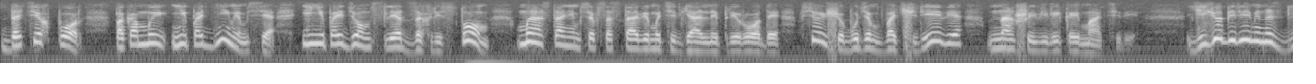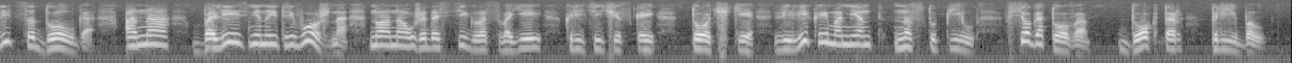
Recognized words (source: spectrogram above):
До тех пор, пока мы не поднимемся и не пойдем вслед за Христом, мы останемся в составе материальной природы, все еще будем в очреве нашей Великой Матери. Ее беременность длится долго, она болезненна и тревожна, но она уже достигла своей критической точки. Великий момент наступил, все готово, доктор прибыл.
